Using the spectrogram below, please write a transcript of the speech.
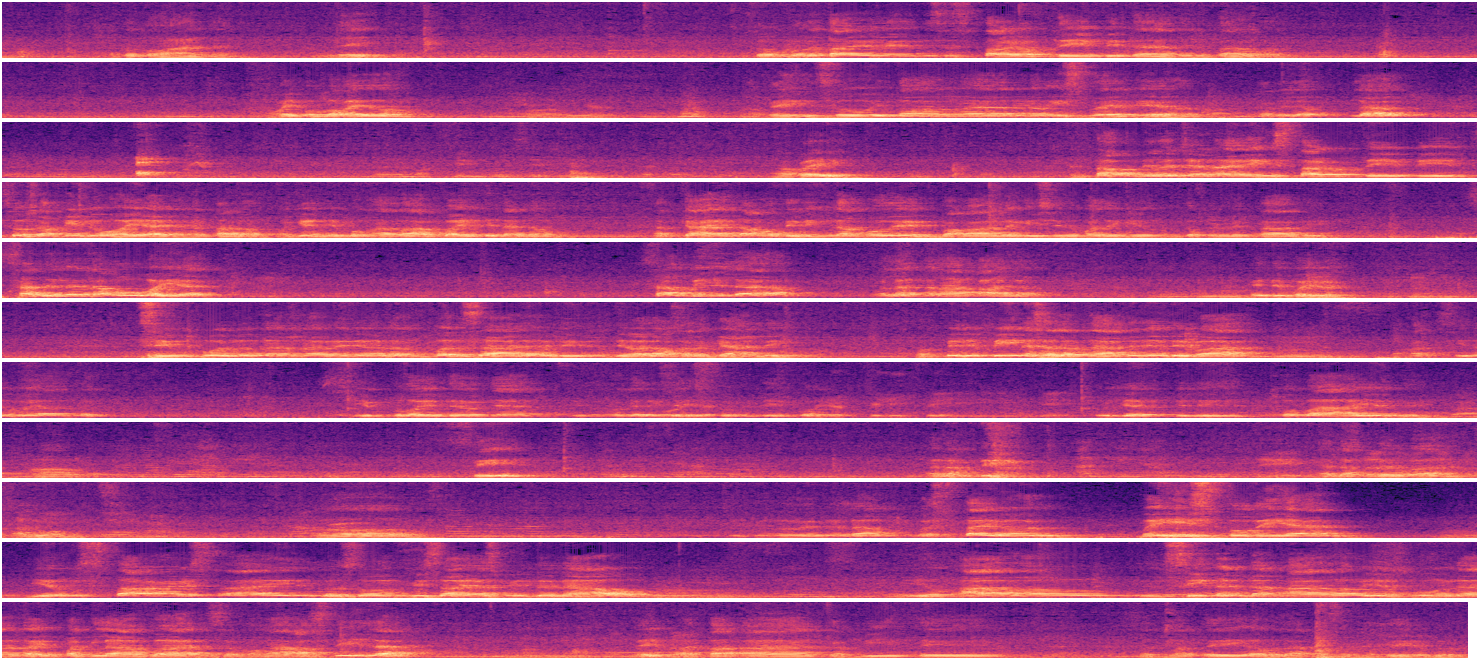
katotohanan. Okay? So, punta tayo ngayon sa Star of David na tinatawag. Okay pa ba kayo? Okay, so ito ang ano ng Israel ngayon, kanilang flag. Okay. Ang tawag nila dyan ay Star of David. So, saan kinuha yan? Yung tanong. Again, yung mga rabbi tinanong. At kahit ako, tinignan ko rin, baka nag-isinungaling yung documentary. Saan nila nakuha yan? Sabi nila, wala nakakalam. Mm. Eh, di ba yun? Simbolo ng ano yun, ng bansa nyo, di, di alam kung saan galing. Ang Pilipinas, alam natin yun, di ba? Mm. At sino ba yan? Si embroider niyan? Sino magaling sa history dito? Julian Julian Pili, babae yun eh. Ah, Si? Anak ni... Anak niya ba? Ano? Oo. Hindi ko na rin alam. Basta yun. May history yan. Yung stars ay Luzon, Visayas, Mindanao. Yung araw, yung sinag ng araw, yung una na ipaglaban sa mga Kastila. Ay, Bataan, Cavite, San Mateo, wala ka San Mateo doon.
